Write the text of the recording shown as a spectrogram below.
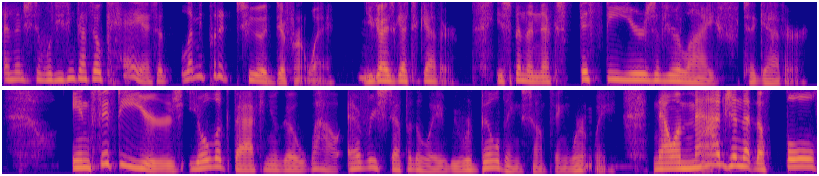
and then she said well do you think that's okay i said let me put it to a different way you Mm-hmm. guys get together you spend the next 50 years of your life together in 50 years you'll look back and you'll go wow every step of the way we were building something weren't we now imagine that the full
